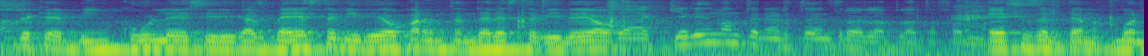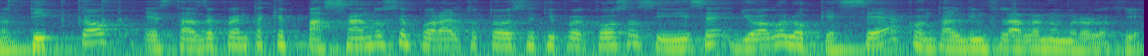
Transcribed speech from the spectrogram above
más de que vincules y digas, ve este video para entender este video. O sea, quieres mantenerte dentro de la plataforma. Ese es el tema. Bueno, TikTok, estás de cuenta que pasándose por alto todo ese tipo de cosas y dice, yo hago lo que sea con tal de inflar la numerología.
